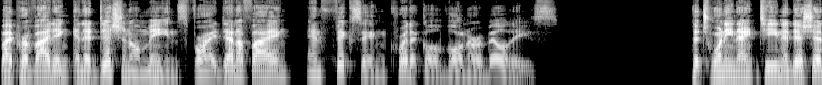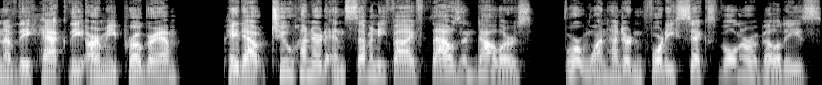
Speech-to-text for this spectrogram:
by providing an additional means for identifying and fixing critical vulnerabilities. The 2019 edition of the Hack the Army program paid out $275,000 for 146 vulnerabilities,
